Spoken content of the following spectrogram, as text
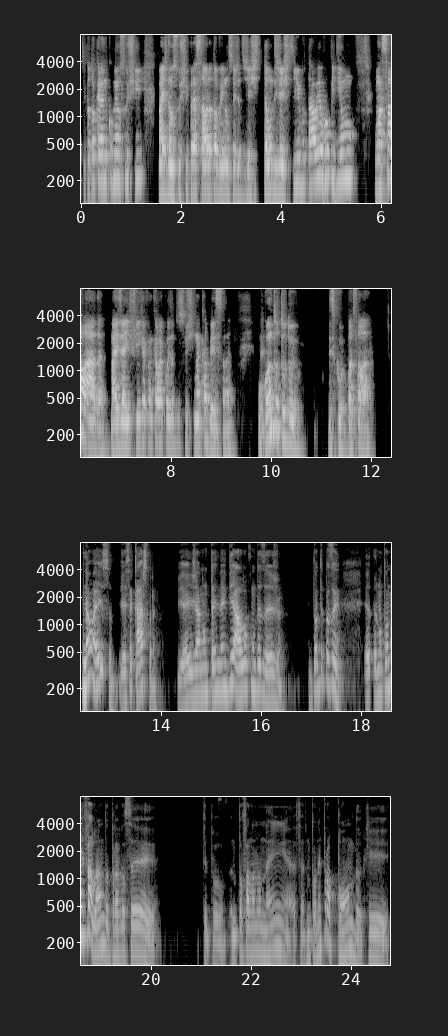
Tipo, eu tô querendo comer um sushi, mas não, sushi para essa hora talvez não seja tão digestivo tal, e eu vou pedir um, uma salada. Mas aí fica com aquela coisa do sushi na cabeça, né? O é. quanto tudo... Desculpa, pode falar. Não, é isso. E aí você castra. E aí já não tem nem diálogo com o desejo. Então, tipo assim, eu, eu não tô nem falando para você... Tipo, eu não tô falando nem... Eu não tô nem propondo que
